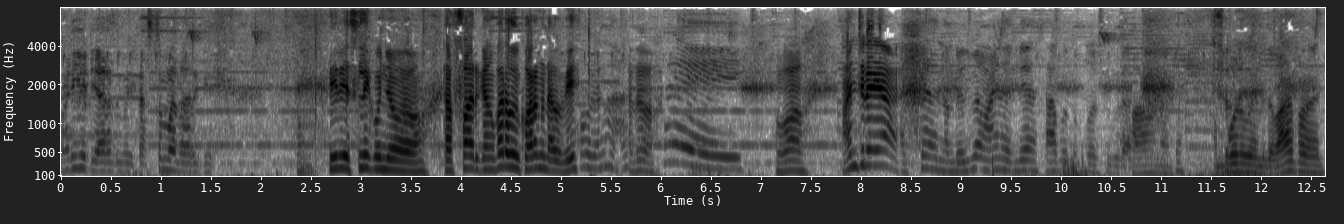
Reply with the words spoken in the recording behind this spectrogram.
படிக்கட்டு ஏறது கொஞ்சம் கஷ்டமா தான் இருக்கு. சீரியஸ்லி கொஞ்சம் டஃப்பாக இருக்காங்க. பாரு ஒரு குரங்குடா பாபி அதோ. வா ஆஞ்சநேயா. நம்ம எதுவுமே வாங்கினது இல்லையா? சாப்பிட்டு போறது கூட. இந்த வாழைப்பழம்.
